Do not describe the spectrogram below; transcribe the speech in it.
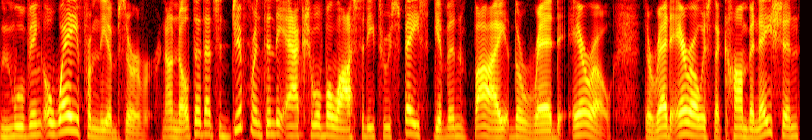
moving away from the observer. Now note that that's different than the actual velocity through space given by the red arrow. The red arrow is the combination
